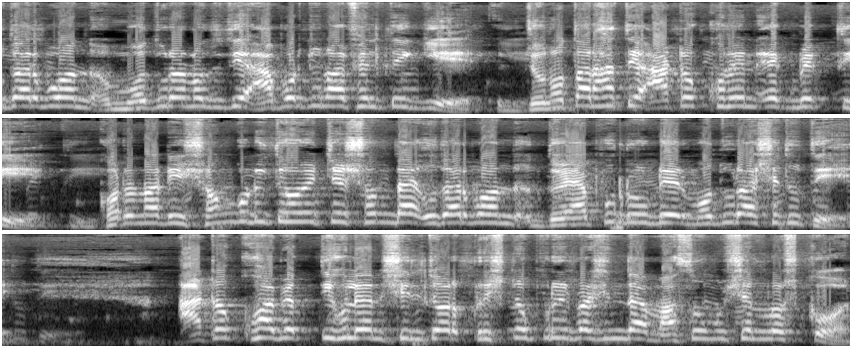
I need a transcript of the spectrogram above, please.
উদারবন মধুরা নদীতে আবর্জনা ফেলতে গিয়ে জনতার হাতে আটক হলেন এক ব্যক্তি। ঘটনাটি সংঘটিত হয়েছে সন্ধ্যায় উদারবন, দয়াপুর রোডের মধুরা সেতুতে। আটক হওয়া ব্যক্তি হলেন শিলচর কৃষ্ণপুরের বাসিন্দা মাসুম হোসেন লস্কর।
